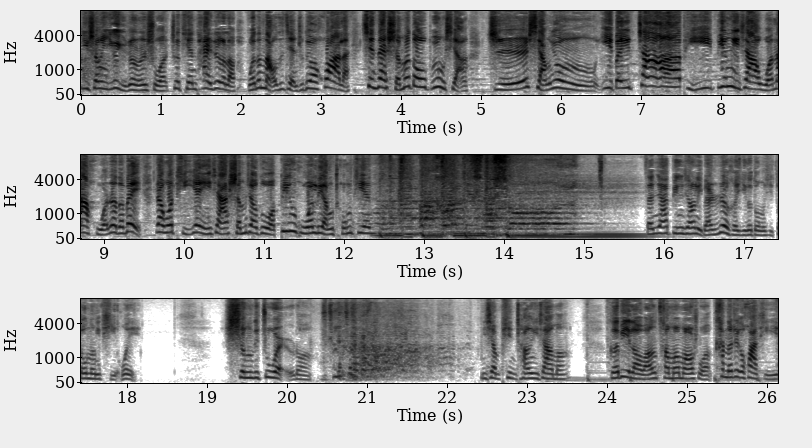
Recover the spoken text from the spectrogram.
一生一个宇宙人说：“这天太热了，我的脑子简直都要化了。现在什么都不用想，只想用一杯扎啤冰一下我那火热的胃，让我体验一下什么叫做冰火两重天。”咱家冰箱里边任何一个东西都能体会。生的猪耳朵，你想品尝一下吗？隔壁老王藏猫猫说：“看到这个话题。”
